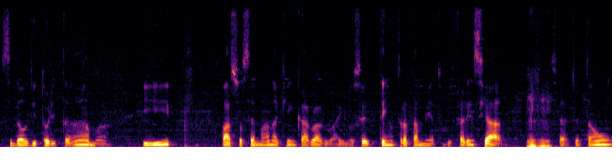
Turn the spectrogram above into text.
cidade de Toritama, e passo a semana aqui em Caruaru. Aí você tem um tratamento diferenciado, uhum. certo? Então,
